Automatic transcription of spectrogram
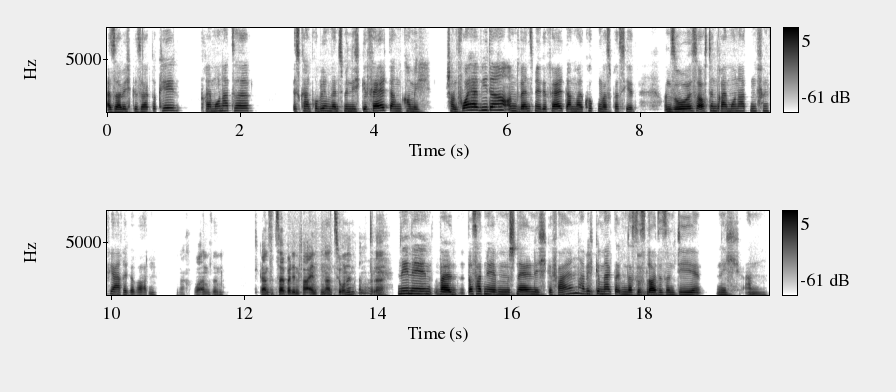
Also habe ich gesagt, okay, drei Monate ist kein Problem, wenn es mir nicht gefällt, dann komme ich schon vorher wieder und wenn es mir gefällt, dann mal gucken, was passiert. Und so ist aus den drei Monaten fünf Jahre geworden. Ach, Wahnsinn. Die ganze Zeit bei den Vereinten Nationen dann, oder? Nee, nee, weil das hat mir eben schnell nicht gefallen, habe ich Mhm. gemerkt, eben, dass das Mhm. Leute sind, die nicht an,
